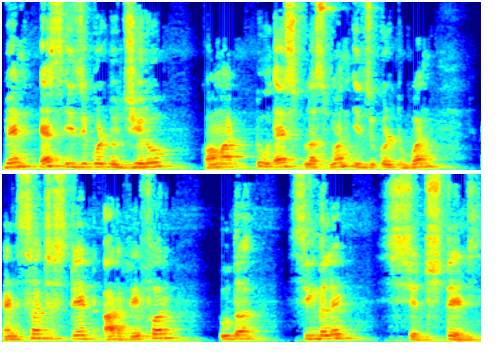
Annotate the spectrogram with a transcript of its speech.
When S is equal to 0 comma 2S plus 1 is equal to 1 and such state are referred to the singlet states.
